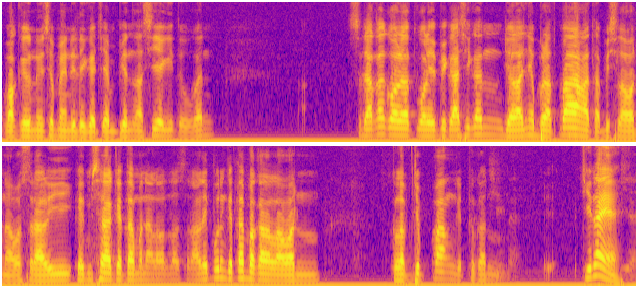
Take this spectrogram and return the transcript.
wakil Indonesia main di Liga Champions Asia gitu kan. Sedangkan kalau lihat kualifikasi kan jalannya berat banget habis lawan Australia. Kayak misalnya kita menang lawan Australia pun kita bakal lawan klub Jepang gitu kan. Cina. Cina ya? Iya.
